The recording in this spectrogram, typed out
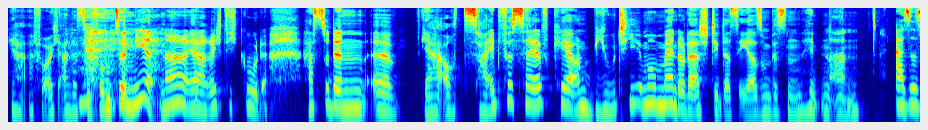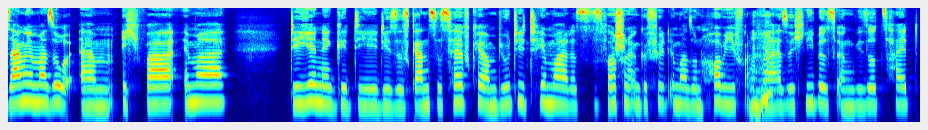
ja, für euch alles so funktioniert, ne? Ja, richtig gut. Hast du denn äh, ja auch Zeit für Self-Care und Beauty im Moment oder steht das eher so ein bisschen hinten an? Also, sagen wir mal so, ähm, ich war immer diejenige, die dieses ganze Self-Care und Beauty-Thema, das, das war schon gefühlt immer so ein Hobby von mhm. mir. Also ich liebe es irgendwie so Zeit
